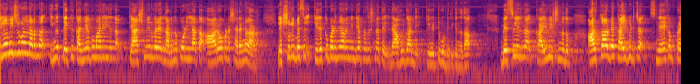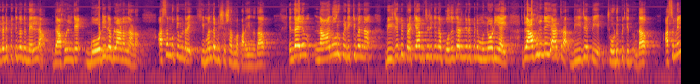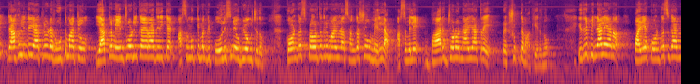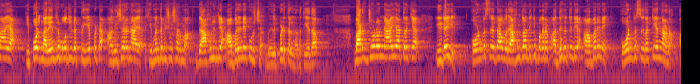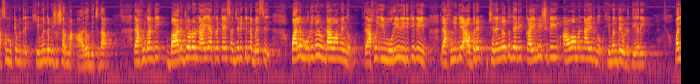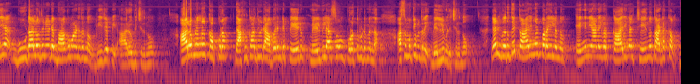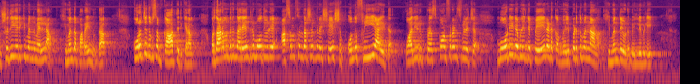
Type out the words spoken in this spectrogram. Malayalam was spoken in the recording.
കിലോമീറ്ററുകൾ നടന്ന് ഇങ്ങ് തെക്ക് കന്യാകുമാരിയിൽ നിന്ന് കാശ്മീർ വരെ നടന്നപ്പോഴില്ലാത്ത ആരോപണ ശരങ്ങളാണ് ലക്ഷറി ബസ്സിൽ കിഴക്ക് പടിഞ്ഞാറൻ ഇന്ത്യ പ്രദർശനത്തിൽ രാഹുൽ ഗാന്ധി കേട്ടുകൊണ്ടിരിക്കുന്നത്. ബസ്സിലിരുന്ന് കൈവീശുന്നതും ആൾക്കാരുടെ കൈപിടിച്ച് സ്നേഹം പ്രകടിപ്പിക്കുന്നതുമെല്ലാം രാഹുലിന്റെ ബോഡി ഡബിളാണെന്നാണ് അസം മുഖ്യമന്ത്രി ഹിമന്ത ബിശ്വ ശർമ്മ പറയുന്നത്. എന്തായാലും നാനൂറ് പിടിക്കുമെന്ന് ബി ജെ പി പ്രഖ്യാപിച്ചിരിക്കുന്ന പൊതു തെരഞ്ഞെടുപ്പിന് മുന്നോടിയായി രാഹുലിന്റെ യാത്ര ബി ജെ പിയെ ചൊടിപ്പിക്കുന്നുണ്ട്. അസമിൽ രാഹുലിന്റെ യാത്രയുടെ റൂട്ട് മാറ്റവും യാത്ര മെയിൻ റോഡിൽ കയറാതിരിക്കാൻ അസം മുഖ്യമന്ത്രി പോലീസിനെ ഉപയോഗിച്ചതും കോൺഗ്രസ് പ്രവർത്തകരുമായുള്ള സംഘർഷവുമെല്ലാം അസമിലെ ഭാരത് ജോഡോ ന്യായ് യാത്രയെ പ്രക്ഷുബ്ധമാക്കിയിരുന്നു. ഇതിന് പിന്നാലെയാണ് പഴയ കോൺഗ്രസുകാരനായ ഇപ്പോൾ നരേന്ദ്രമോദിയുടെ പ്രിയപ്പെട്ട അനുചരനായ ഹിമന്ത ബിശ്വ ശർമ്മ രാഹുലിന്റെ അപരനെക്കുറിച്ച് വെളിപ്പെടുത്തൽ നടത്തിയത്. ഭാരത് ജോഡോ ന്യായ് യാത്രയ്ക്ക് ഇടയിൽ കോൺഗ്രസ് നേതാവ് രാഹുൽ ഗാന്ധിക്ക് പകരം അദ്ദേഹത്തിന്റെ അപരനെ കോൺഗ്രസ് ഇറക്കിയെന്നാണ് അസം മുഖ്യമന്ത്രി ഹിമന്ത ബിശ്വ ശർമ്മ ആരോപിച്ചത്. രാഹുൽ ഗാന്ധി ഭാരത് ജോഡോ നായ യാത്രയ്ക്കായി സഞ്ചരിക്കുന്ന ബസ്സിൽ പല മുറികൾ ഉണ്ടാവാമെന്നും രാഹുൽ ഈ മുറിയിൽ ഇരിക്കുകയും രാഹുലിന്റെ അപരൻ ജനങ്ങൾക്ക് നേരെ കൈവീശുകയും ആവാമെന്നായിരുന്നു ഹിമന്തയുടെ തിയറി. വലിയ ഗൂഢാലോചനയുടെ ഭാഗമാണിതെന്നും ബി ആരോപിച്ചിരുന്നു. ആരോപണങ്ങൾക്കപ്പുറം രാഹുൽ ഗാന്ധിയുടെ അപരന്റെ പേരും മേൽവിലാസവും പുറത്തുവിടുമെന്ന് അസം മുഖ്യമന്ത്രി വെല്ലുവിളിച്ചിരുന്നു. ഞാൻ വെറുതെ കാര്യങ്ങൾ പറയില്ലെന്നും എങ്ങനെയാണ് ഇവർ കാര്യങ്ങൾ ചെയ്യുന്നതടക്കം വിശദീകരിക്കുമെന്നുമെല്ലാം ഹിമന്ത പറയുന്നുണ്ട്. കുറച്ച് ദിവസം കാത്തിരിക്കണം. പ്രധാനമന്ത്രി നരേന്ദ്രമോദിയുടെ അസം സന്ദർശനത്തിന് ശേഷം ഒന്ന് ഫ്രീ ആയിട്ട് വലിയൊരു പ്രസ് കോൺഫറൻസ് വിളിച്ച് മോഡി ഡബിളിന്റെ പേരടക്കം വെളിപ്പെടുത്തുമെന്നാണ് ഹിമന്തയുടെ വെല്ലുവിളി.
